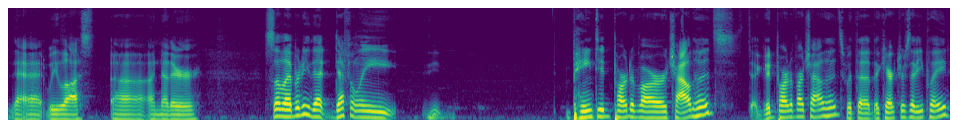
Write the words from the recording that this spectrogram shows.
that we lost uh, another celebrity that definitely painted part of our childhoods, a good part of our childhoods with the the characters that he played.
